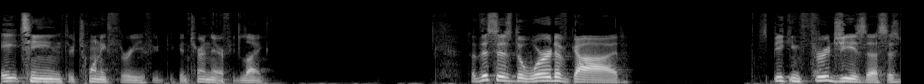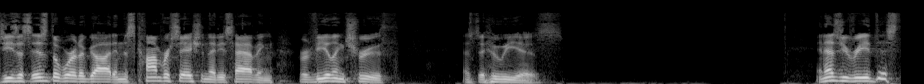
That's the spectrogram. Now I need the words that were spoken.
18 through 23. If you, you can turn there if you'd like. So, this is the Word of God speaking through Jesus, as Jesus is the Word of God in this conversation that he's having, revealing truth as to who he is. And as you read this,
